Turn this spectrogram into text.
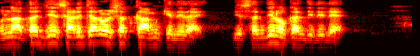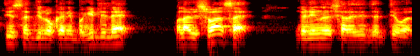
म्हणून आता जे साडेचार वर्षात काम केलेलं आहे जी संधी लोकांनी दिलेली आहे ती संधी लोकांनी बघितलेली आहे. मला विश्वास आहे गडिंग्लज शहराच्या जनतेवर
